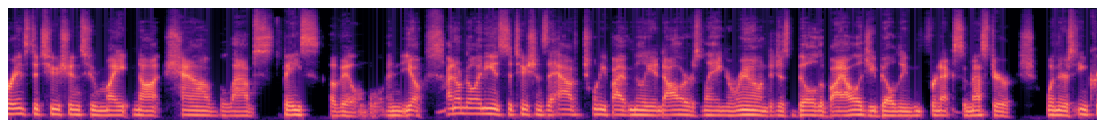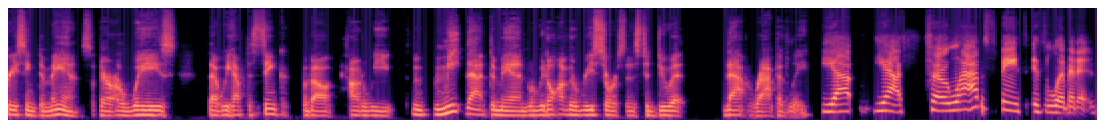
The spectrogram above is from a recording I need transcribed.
for institutions who might not have lab space available. And, you know, I don't know any institutions that have $25 million laying around to just build a biology building for next semester when there's increasing demand. So there are ways that we have to think about how do we meet that demand when we don't have the resources to do it that rapidly. Yep. Yes. So lab space is limited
